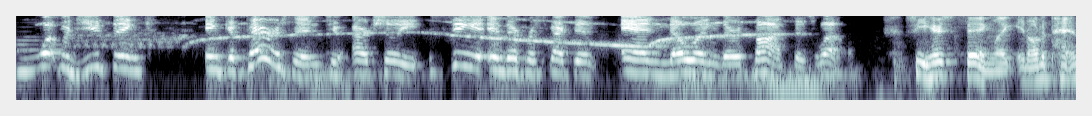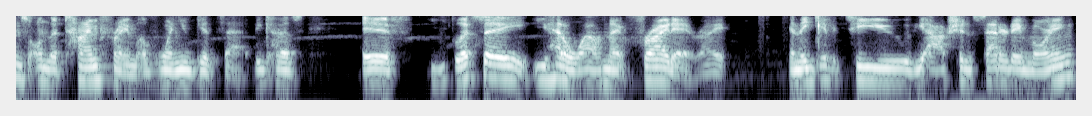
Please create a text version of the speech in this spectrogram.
what would you think in comparison to actually seeing it in their perspective and knowing their thoughts as well? See, here's the thing. Like, it all depends on the time frame of when you get that. Because if, let's say, you had a Wild Night Friday, right, and they give it to you the option Saturday morning,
